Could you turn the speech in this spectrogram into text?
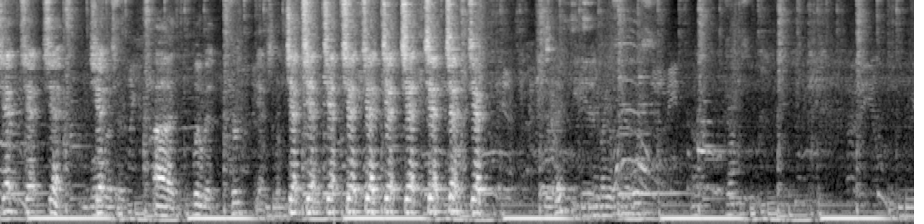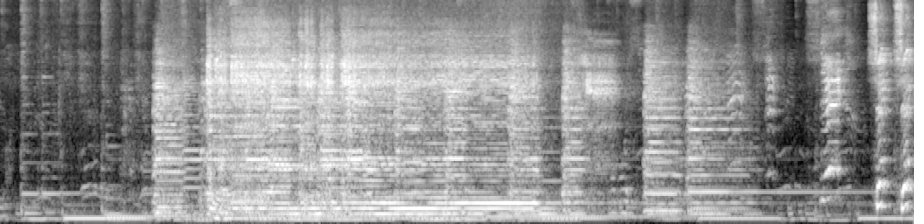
check, check, check, check. Uh, A little bit. Yeah, a little. Check, check, check, check, check, check, check, check, check, check. Check, check,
